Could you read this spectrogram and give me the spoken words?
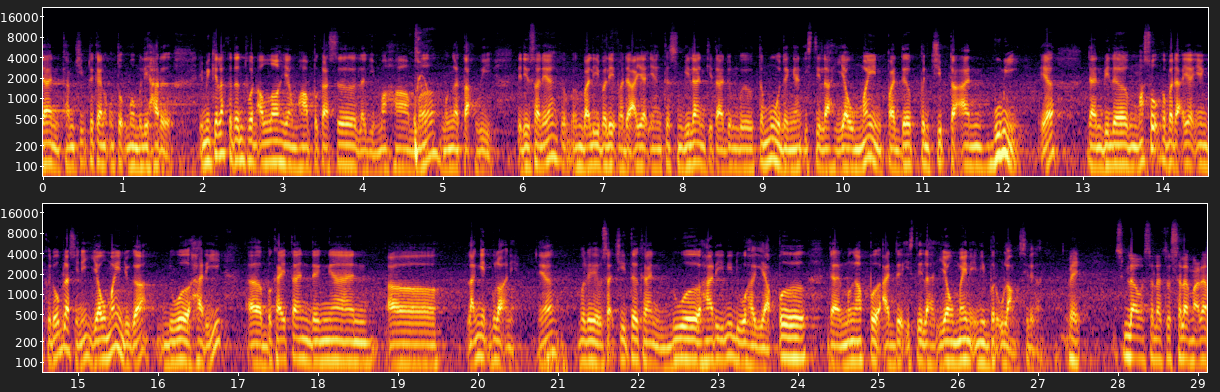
dan kami ciptakan untuk memelihara. Demikianlah ketentuan Allah yang Maha Perkasa lagi Maha mengetahui. Jadi Ustaz ya, kembali balik pada ayat yang ke-9 kita ada bertemu dengan istilah yaumain pada penciptaan bumi ya dan bila masuk kepada ayat yang ke-12 ini yaumain juga dua hari uh, berkaitan dengan uh, langit pula ni ya boleh ustaz ceritakan dua hari ini dua hari apa dan mengapa ada istilah yaumain ini berulang silakan Baik. Bismillah wassalatu wassalamu ala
